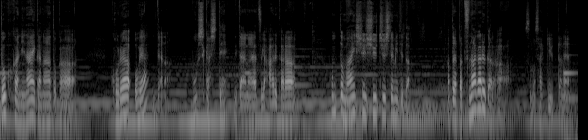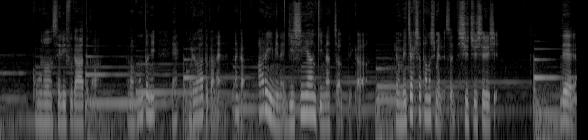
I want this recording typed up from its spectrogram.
どこかにないかなとかこれは親？みたいな。もしかして？みたいなやつがあるから本当毎週集中して見てた。あとやっぱつながるからそのさっき言ったねこのセリフがとか。だから本当にえこれは？とかねなんかある意味ね疑心暗鬼になっちゃうっていうかでもめちゃくちゃ楽しめる。そうやって集中してるし。で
